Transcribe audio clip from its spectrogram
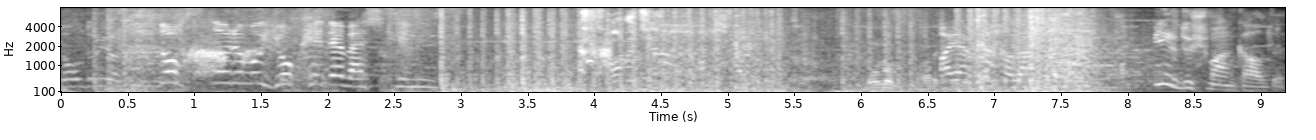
Dolduruyorum. Dostlarımı yok edemezsiniz. Son için. Oğlum. Ayakta kalan. Bir düşman kaldı.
